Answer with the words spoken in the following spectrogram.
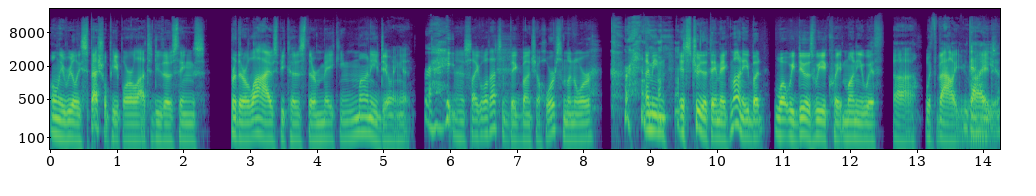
only really special people are allowed to do those things for their lives because they're making money doing it. Right. And it's like, well, that's a big bunch of horse manure. I mean, it's true that they make money, but what we do is we equate money with uh, with value, right?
